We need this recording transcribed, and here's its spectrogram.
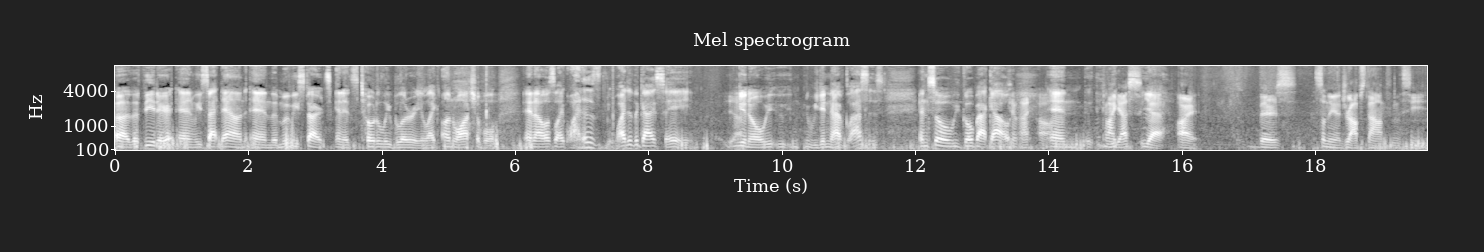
uh, the theater and we sat down, and the movie starts, and it's totally blurry, like unwatchable. And I was like, why does why did the guy say, Yeah. you know, we we didn't have glasses? And so we go back out, Can I, oh. and Can I guess? Yeah, All right. There's something that drops down from the seat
